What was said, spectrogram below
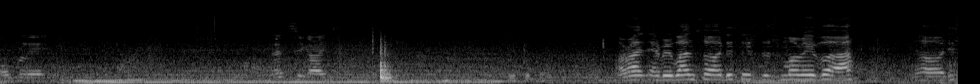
Hopefully. Let's see, guys. All right, everyone. So this is the small river. ah. So this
